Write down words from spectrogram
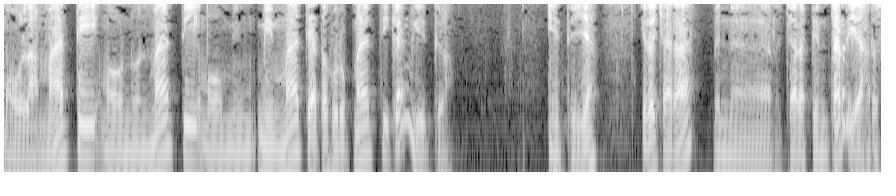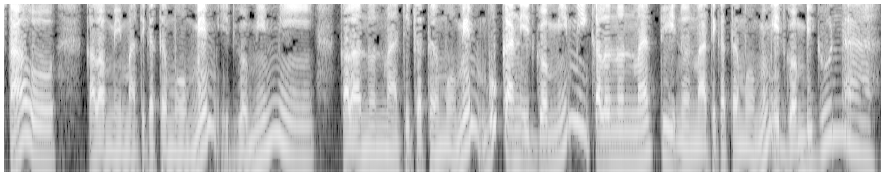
Mau lam mati, mau nun mati, mau mim, mim mati atau huruf mati, kan gitu. Itu ya. Itu cara benar. Cara pinter ya harus tahu. Kalau mim mati ketemu mim, idgom mimi. Kalau nun mati ketemu mim, bukan idgom mimi. Kalau nun mati, nun mati ketemu mim, idgom biguna.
